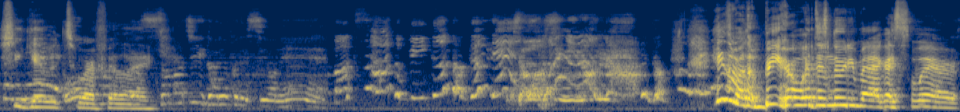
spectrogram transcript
She gave it to her, I feel like. He's about to beat her with this nudie mag, I swear.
